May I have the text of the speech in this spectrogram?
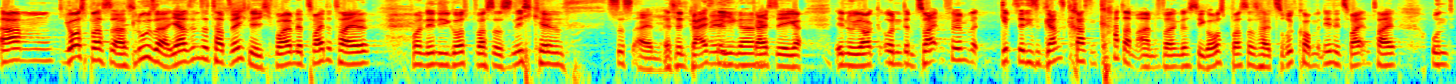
Ähm, die Ghostbusters, Loser, ja, sind sie tatsächlich. Vor allem der zweite Teil, von denen die Ghostbusters nicht kennen, ist es ein. Es sind Geisterjäger. Geisterjäger in New York. Und im zweiten Film gibt's ja diesen ganz krassen Cut am Anfang, dass die Ghostbusters halt zurückkommen in den zweiten Teil. Und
